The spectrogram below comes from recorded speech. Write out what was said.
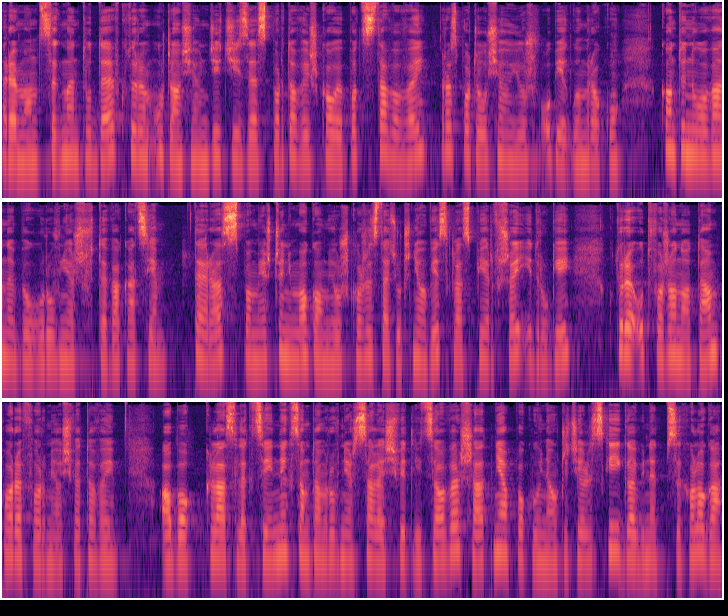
Remont segmentu D, w którym uczą się dzieci ze sportowej szkoły podstawowej, rozpoczął się już w ubiegłym roku. Kontynuowany był również w te wakacje. Teraz z pomieszczeń mogą już korzystać uczniowie z klas pierwszej i drugiej, które utworzono tam po reformie oświatowej. Obok klas lekcyjnych są tam również sale świetlicowe, szatnia, pokój nauczycielski i gabinet psychologa.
